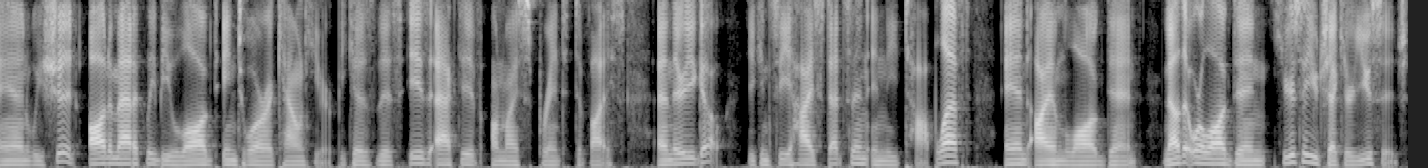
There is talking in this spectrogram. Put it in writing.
and we should automatically be logged into our account here because this is active on my Sprint device. And there you go. You can see Hi Stetson in the top left, and I am logged in. Now that we're logged in, here's how you check your usage.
